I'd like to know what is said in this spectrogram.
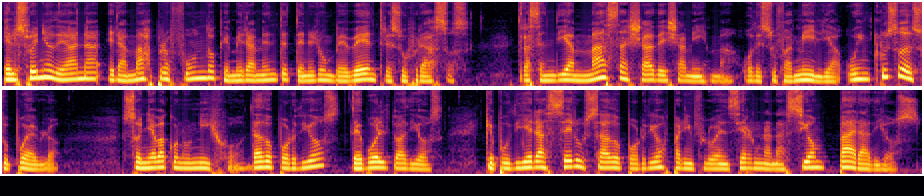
El sueño de Ana era más profundo que meramente tener un bebé entre sus brazos. Trascendía más allá de ella misma, o de su familia, o incluso de su pueblo. Soñaba con un hijo, dado por Dios, devuelto a Dios, que pudiera ser usado por Dios para influenciar una nación para Dios.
